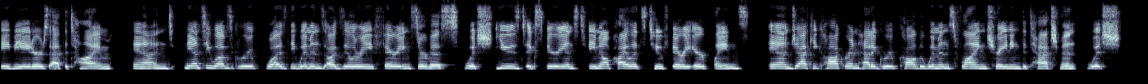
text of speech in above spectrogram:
aviators at the time. And Nancy Love's group was the Women's Auxiliary Ferrying Service, which used experienced female pilots to ferry airplanes. And Jackie Cochran had a group called the Women's Flying Training Detachment, which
